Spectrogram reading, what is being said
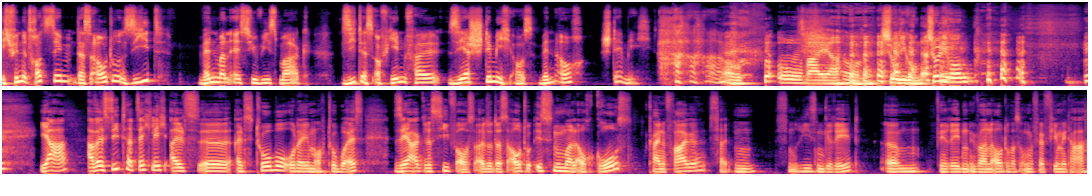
Ich finde trotzdem, das Auto sieht, wenn man SUVs mag, sieht das auf jeden Fall sehr stimmig aus, wenn auch stämmig. oh. oh, war ja. Oh, Entschuldigung, Entschuldigung. ja, aber es sieht tatsächlich als, äh, als Turbo oder eben auch Turbo S sehr aggressiv aus. Also das Auto ist nun mal auch groß, keine Frage. Ist halt ein, ist ein Riesengerät. Ähm, wir reden über ein Auto, was ungefähr 4,80 Meter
